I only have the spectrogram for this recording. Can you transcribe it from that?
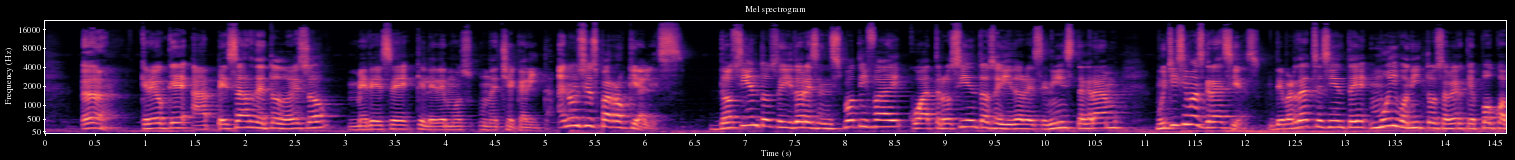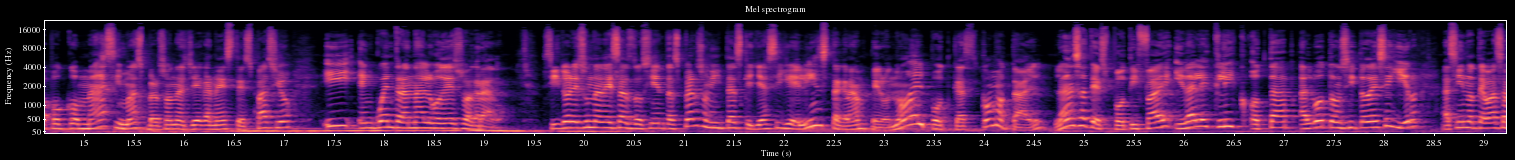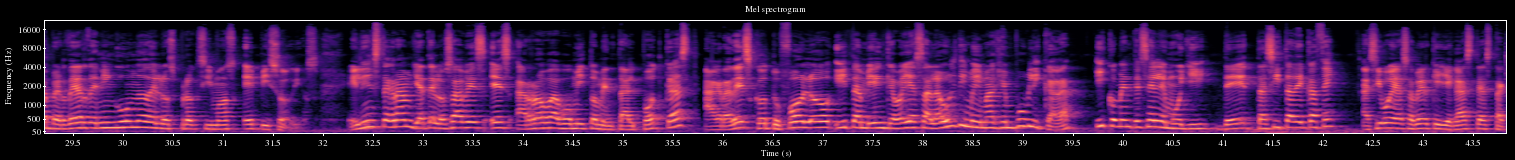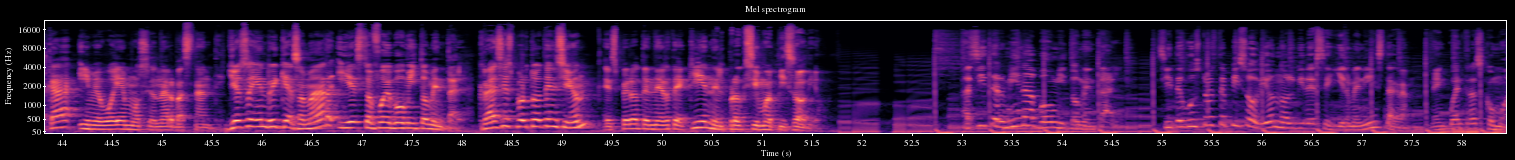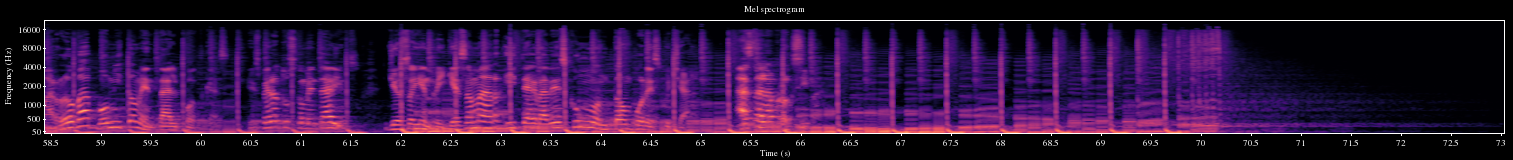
creo que a pesar de todo eso merece que le demos una checadita. Anuncios parroquiales. 200 seguidores en Spotify, 400 seguidores en Instagram. Muchísimas gracias. De verdad se siente muy bonito saber que poco a poco más y más personas llegan a este espacio y encuentran algo de su agrado. Si tú eres una de esas 200 personitas que ya sigue el Instagram, pero no el podcast como tal, lánzate a Spotify y dale click o tap al botoncito de seguir, así no te vas a perder de ninguno de los próximos episodios. El Instagram, ya te lo sabes, es arroba vómito mental podcast. Agradezco tu follow y también que vayas a la última imagen publicada y comentes el emoji de tacita de café Así voy a saber que llegaste hasta acá y me voy a emocionar bastante. Yo soy Enrique Azamar y esto fue Vómito Mental. Gracias por tu atención, espero tenerte aquí en el próximo episodio. Así termina Vómito Mental. Si te gustó este episodio, no olvides seguirme en Instagram. Me encuentras como arroba vómito mental podcast. Espero tus comentarios. Yo soy Enrique Azamar y te agradezco un montón por escuchar. Hasta la próxima.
